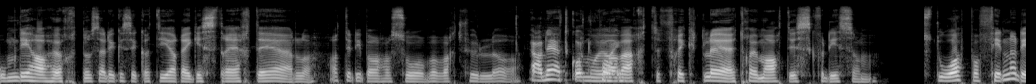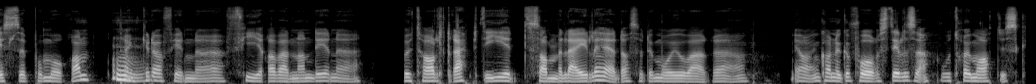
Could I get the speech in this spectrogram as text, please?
om de har hørt noe, så er det ikke sikkert de har registrert det, eller at de bare har sovet og vært fulle. Og Ja, det er et godt poeng. det må jo ha vært fryktelig traumatisk for de som sto opp og finner disse på morgenen. Mm. Tenker deg å finne fire av vennene dine brutalt drept i samme leilighet, altså det må jo være Ja, en kan jo ikke forestille seg hvor traumatisk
